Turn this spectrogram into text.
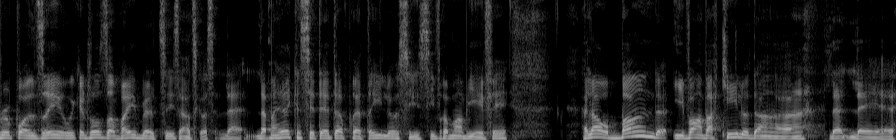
veux pas le dire ou quelque chose de même, tu sais en tout cas la, manière que c'est interprété, là, c'est, vraiment bien fait. Alors, Bond, il va embarquer là, dans la,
